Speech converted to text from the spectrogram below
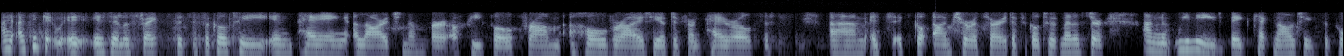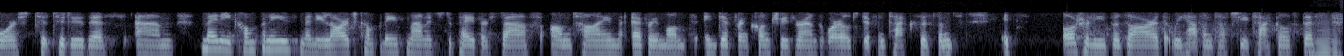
I, I think it, it, illustrates the difficulty in paying a large number of people from a whole variety of different payroll systems. Um, it's, it's got, I'm sure it's very difficult to administer, and we need big technology support to, to do this. Um, many companies, many large companies, manage to pay their staff on time every month in different countries around the world, different tax systems. It's utterly bizarre that we haven't actually tackled this mm.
